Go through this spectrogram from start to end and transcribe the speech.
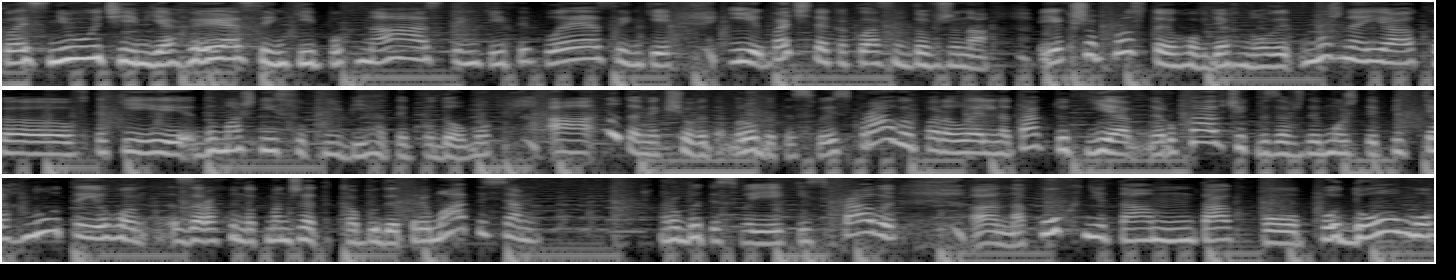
класнючий, м'ягесенький, пухнастенький, теплесенький. І бачите, яка класна довжина. Якщо просто його вдягнули, можна як е, в такій домашній сукні бігати по дому. А ну там, якщо ви там робите свої справи паралельно, так тут є рукавчик, ви завжди можете підтягнути його за рахунок манжетика буде триматися. Робити свої якісь справи на кухні, там так по, по дому.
